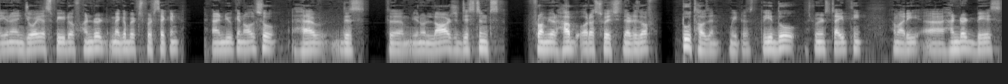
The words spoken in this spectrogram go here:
you know enjoy speed of hundred megabits per second and you can also have this you know large distance from your hub اور switch that is of two thousand metres تو یہ دو اسٹوڈینٹس ٹائپ تھیں ہماری ہنڈریڈ بیس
